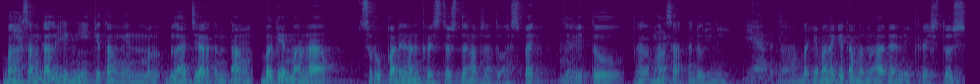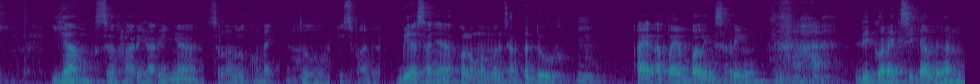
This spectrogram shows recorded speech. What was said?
bahasan kali ini kita ingin belajar tentang bagaimana serupa dengan Kristus dalam satu aspek yaitu dalam hal saat teduh ini. Iya betul. Nah, bagaimana kita meneladani Kristus yang sehari-harinya selalu connect to His Father. Biasanya kalau ngomongin saat teduh, Hmm. ayat apa yang paling sering dikoneksikan dengan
